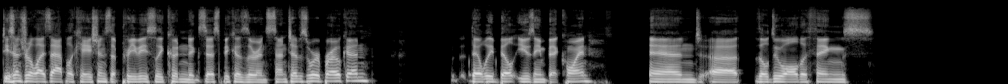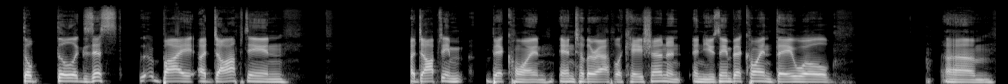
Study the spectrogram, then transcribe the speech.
decentralized applications that previously couldn't exist because their incentives were broken. They'll be built using Bitcoin, and uh, they'll do all the things. They'll they'll exist by adopting adopting Bitcoin into their application and, and using Bitcoin. They will um,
